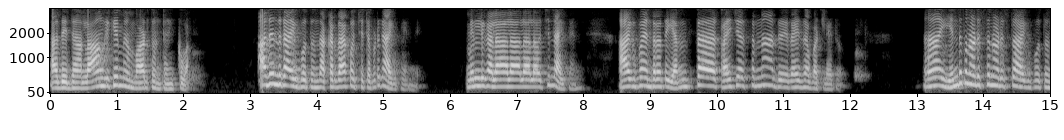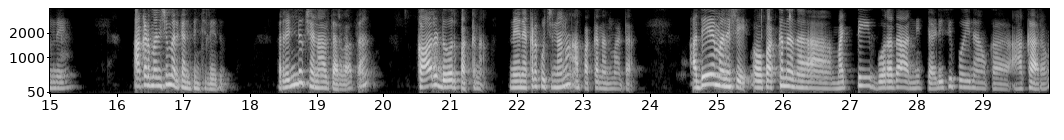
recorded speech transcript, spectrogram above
అది లాంగ్కే మేము వాడుతుంటాం ఎక్కువ. అది ఎందుకు ఆగిపోతుంది? అక్కడ దాకా వచ్చేటప్పటికి ఆగిపోయింది. మెల్లిగా అలా అలా అలా అలా వచ్చింది ఆగిపోయింది. ఆగిపోయిన తర్వాత ఎంత ట్రై చేస్తున్నా అది రైజ్ అవ్వట్లేదు. ఎందుకు నడుస్తూ నడుస్తూ ఆగిపోతుంది? అక్కడ మనిషి మరి కనిపించలేదు. రెండు క్షణాల తర్వాత కారు డోర్ పక్కన నేను ఎక్కడ కూర్చున్నానో ఆ పక్కన అనమాట అదే మనిషి ఓ పక్కన మట్టి బురద అన్ని తడిసిపోయిన ఒక ఆకారం.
